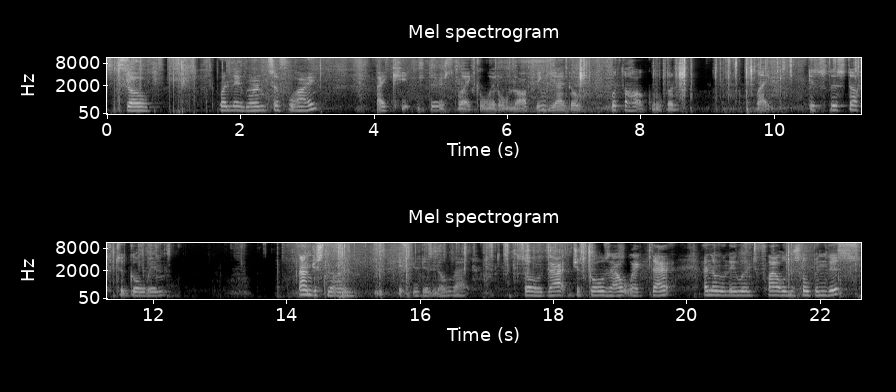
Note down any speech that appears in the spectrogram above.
so, when they learn to fly, I like, there's like a little knob thingy I built with the hot glue gun. Like, it's this stuff to go in. I'm just nine, if you didn't know that. So that just goes out like that. And then when they learn to fly, I'll just open this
